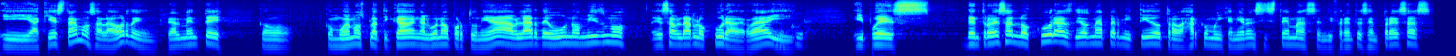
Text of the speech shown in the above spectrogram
Y aquí estamos a la orden. Realmente, como, como hemos platicado en alguna oportunidad, hablar de uno mismo es hablar locura, ¿verdad? Y, locura. y pues dentro de esas locuras, Dios me ha permitido trabajar como ingeniero en sistemas en diferentes empresas.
